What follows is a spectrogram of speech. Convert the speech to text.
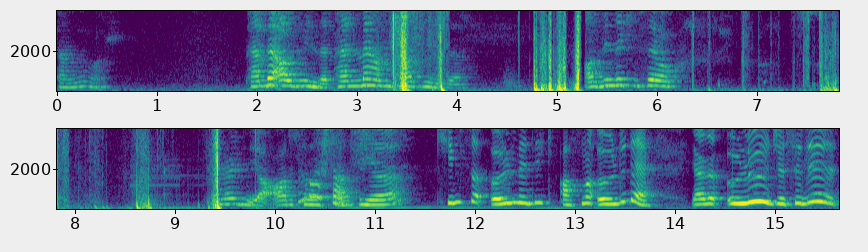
pembe var. Pembe Azmin'de. Pembe Azmin'de. Azmin'de kimse yok. Ya arkadaşlar. ya? Kimse ölmedik. Aslında öldü de. Yani ölü cesedi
